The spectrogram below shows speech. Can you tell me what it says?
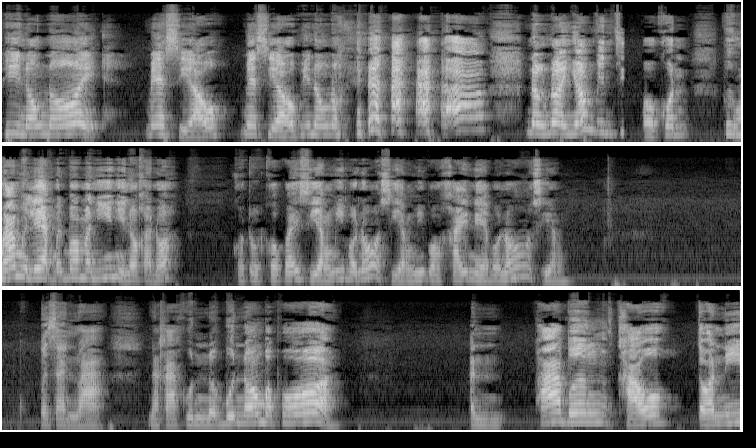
พี่น้องน้อย แม่เสียว แม่เสียว พี่น้องน้อย น้องน้อยย้อมเป็นสิโอ้คนพึ่งมามือแรกมันบ่มานี้นี่เนาะค่ะเนาะขอโทษขอไปเสียงมีบ่เนาะเสียงมีบ่ใครแน่บ่เนาะเสียงปร์สันว่านะคะ คุณบุญน้องบ่พออันพาเบิงเขาตอนนี้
